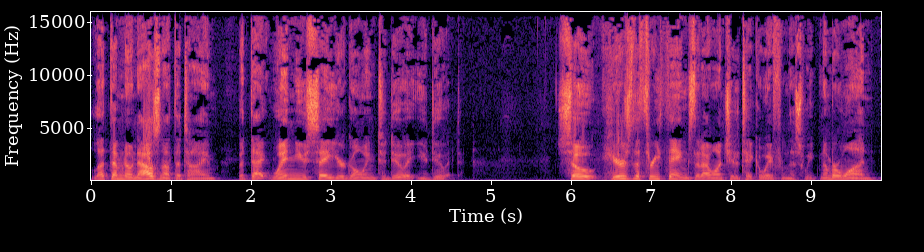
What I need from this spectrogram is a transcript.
let them know now's not the time, but that when you say you're going to do it, you do it. So, here's the three things that I want you to take away from this week. Number one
